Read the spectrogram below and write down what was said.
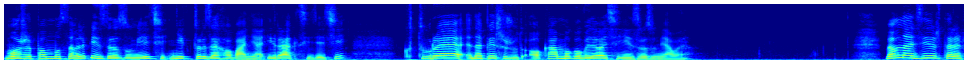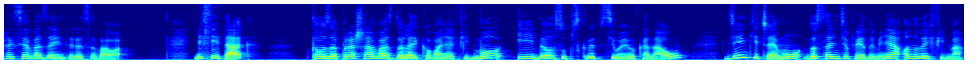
może pomóc nam lepiej zrozumieć niektóre zachowania i reakcje dzieci, które na pierwszy rzut oka mogą wydawać się niezrozumiałe. Mam nadzieję, że ta refleksja Was zainteresowała. Jeśli tak, to zapraszam Was do lajkowania filmu i do subskrypcji mojego kanału, dzięki czemu dostaniecie powiadomienia o nowych filmach.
